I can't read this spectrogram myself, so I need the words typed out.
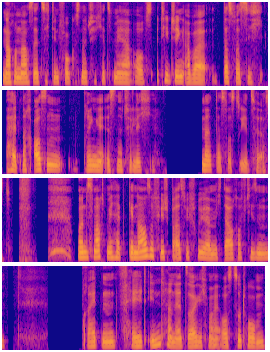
nach und nach setze ich den Fokus natürlich jetzt mehr aufs Teaching, aber das, was ich halt nach außen bringe, ist natürlich ne, das, was du jetzt hörst. Und es macht mir halt genauso viel Spaß wie früher, mich da auch auf diesem breiten Feld Internet, sage ich mal, auszutoben.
